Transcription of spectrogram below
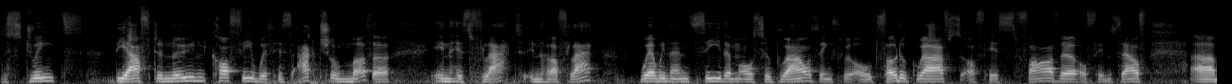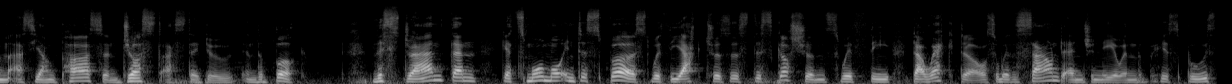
the streets, the afternoon coffee with his actual mother in his flat, in her flat, where we then see them also browsing through old photographs of his father, of himself um, as young person, just as they do in the book. This strand then gets more and more interspersed with the actress's discussions with the director, also with the sound engineer in the, his booth,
